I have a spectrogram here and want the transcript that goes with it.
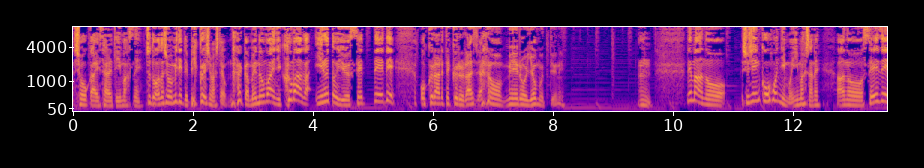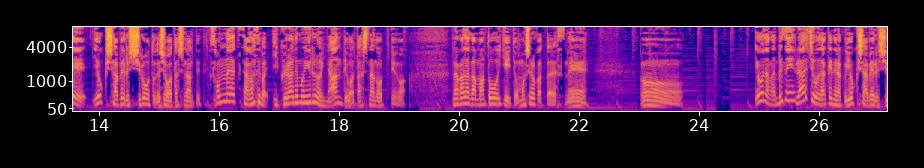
紹介されていますね。ちょっと私も見ててびっくりしましたよ。なんか目の前にクマがいるという設定で送られてくるラジ、あの、メールを読むっていうね。うん。で、まあ、あの、主人公本人も言いましたね。あの、せいぜいよく喋る素人でしょ、私なんて。そんなやつ探せばいくらでもいるのになんで私なのっていうのは、なかなか的を置いていて面白かったですね。うん。ような別にラジオだけでなくよく喋る素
